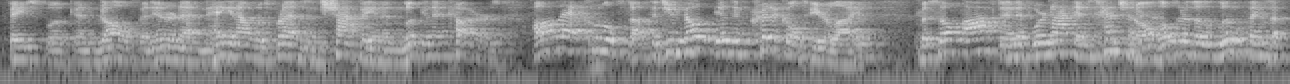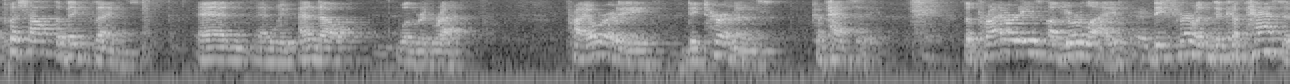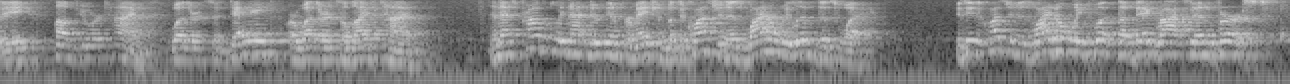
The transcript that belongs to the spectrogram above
Facebook and golf and internet and hanging out with friends and shopping and looking at cars. All that cool stuff that you know isn't critical to your life. But so often, if we're not intentional, those are the little things that push out the big things. And, and we end up with regret. Priority determines capacity. The priorities of your life determine the capacity of your time, whether it's a day or whether it's a lifetime. And that's probably not new information, but the question is, why don't we live this way? You see, the question is, why don't we put the big rocks in first?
